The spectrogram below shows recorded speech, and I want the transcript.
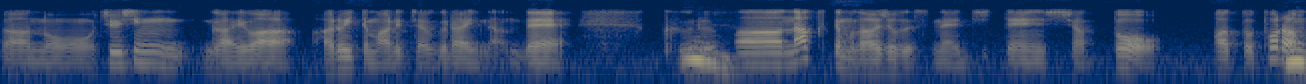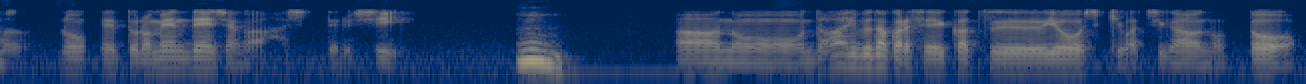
あの、中心街は歩いて回れちゃうぐらいなんで、車なくても大丈夫ですね。自転車と、あとトラム、ろえっと、路面電車が走ってるし、うん。あの、だいぶだから生活様式は違うのと、うん。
